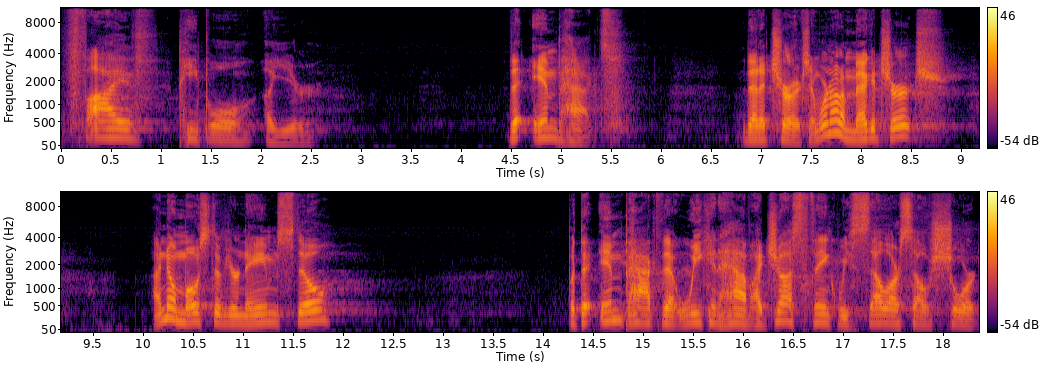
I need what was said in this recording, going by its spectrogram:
Five people a year. The impact that a church, and we're not a mega church. I know most of your names still. But the impact that we can have, I just think we sell ourselves short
